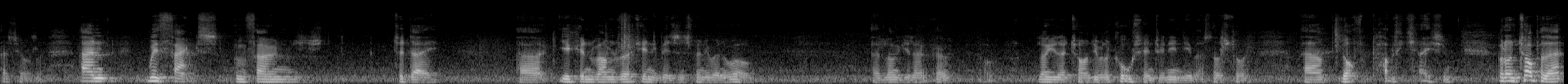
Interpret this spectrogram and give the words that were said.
that's the answer. And with fax and phones today, uh, you can run virtually any business from anywhere in the world, as long as you don't go, as long as you don't try and with a call centre in India, that's another story. Um, not for publication. But on top of that,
